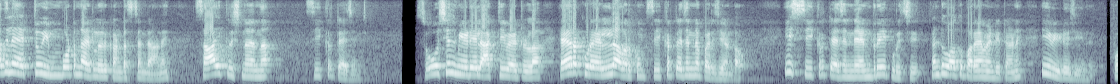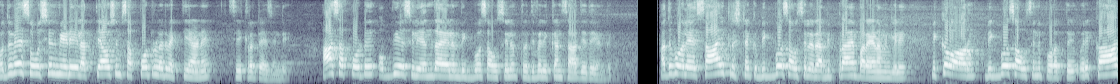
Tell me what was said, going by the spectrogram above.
അതിലെ ഏറ്റവും ഇമ്പോർട്ടന്റ് ആയിട്ടുള്ള ഒരു കണ്ടസ്റ്റന്റ് ആണ് സായി കൃഷ്ണ എന്ന സീക്രട്ട് ഏജന്റ് സോഷ്യൽ മീഡിയയിൽ ആക്റ്റീവ് ആയിട്ടുള്ള ഏറെക്കുറെ എല്ലാവർക്കും സീക്രട്ട് ഏജന്റിനെ പരിചയം ഉണ്ടാവും. ഈ സീക്രട്ട് ഏജന്റിന്റെ എൻട്രിയെക്കുറിച്ച് രണ്ട് വാക്ക് പറയാൻ വേണ്ടിയിട്ടാണ് ഈ വീഡിയോ ചെയ്യുന്നത്. പൊതുവേ സോഷ്യൽ മീഡിയയിൽ അത്യാവശ്യം സപ്പോർട്ടുള്ള ഒരു വ്യക്തിയാണ് സീക്രട്ട് ഏജന്റ് ആ സപ്പോർട്ട് ഒബ്വിയസ്ലി എന്തായാലും ബിഗ് ബോസ് ഹൗസിലും പ്രതിഫലിക്കാൻ സാധ്യതയുണ്ട്. അതുപോലെ സായി കൃഷ്ണക്ക് ബിഗ് ബോസ് ഹൗസിൽ ഒരു അഭിപ്രായം പറയണമെങ്കിൽ മിക്കവാറും ബിഗ് ബോസ് ഹൗസിന് പുറത്ത് ഒരു കാർ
